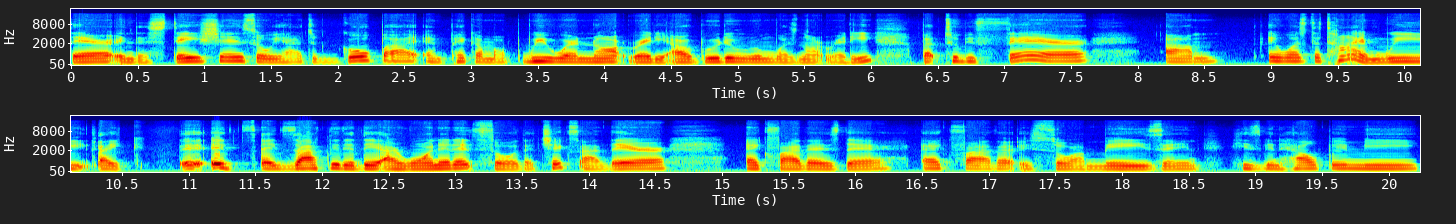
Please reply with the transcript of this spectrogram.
there in the station, so we had to go by and pick them up. We were not ready. Our brooding room was not ready. But to be fair, um, it was the time. We like it's exactly the day I wanted it. So the chicks are there. Egg Father is there. Egg Father is so amazing. He's been helping me.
